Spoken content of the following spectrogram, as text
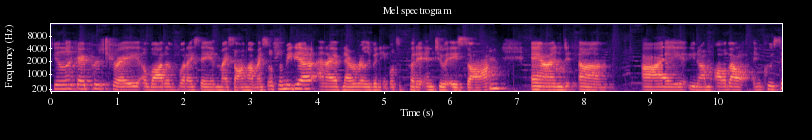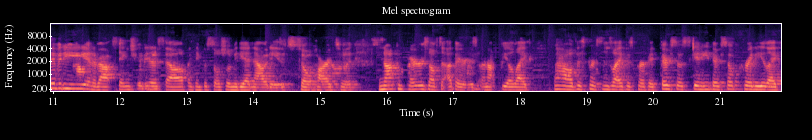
feel like I portray a lot of what I say in my song on my social media, and I have never really been able to put it into a song. And um, I, you know, I'm all about inclusivity and about staying true to yourself. I think with social media nowadays, it's so hard to not compare yourself to others or not feel like, wow, this person's life is perfect. They're so skinny. They're so pretty. Like,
